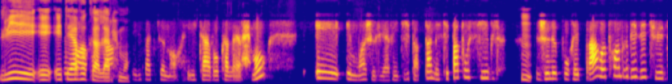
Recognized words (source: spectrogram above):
Lui était avocat, yarhamou. Exactement. Il était avocat, yarhamou. Et, et moi, je lui avais dit, papa, mais c'est pas possible. Hmm. Je ne pourrai pas reprendre des études.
